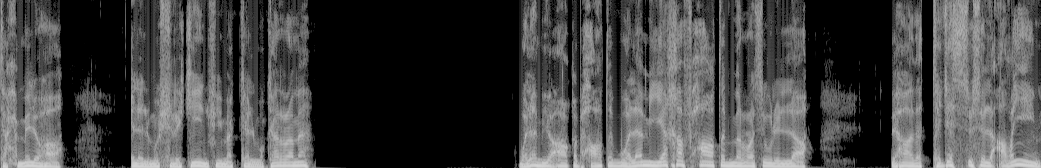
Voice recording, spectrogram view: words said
تحملها إلى المشركين في مكة المكرمة ولم يعاقب حاطب ولم يخف حاطب من رسول الله. بهذا التجسس العظيم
